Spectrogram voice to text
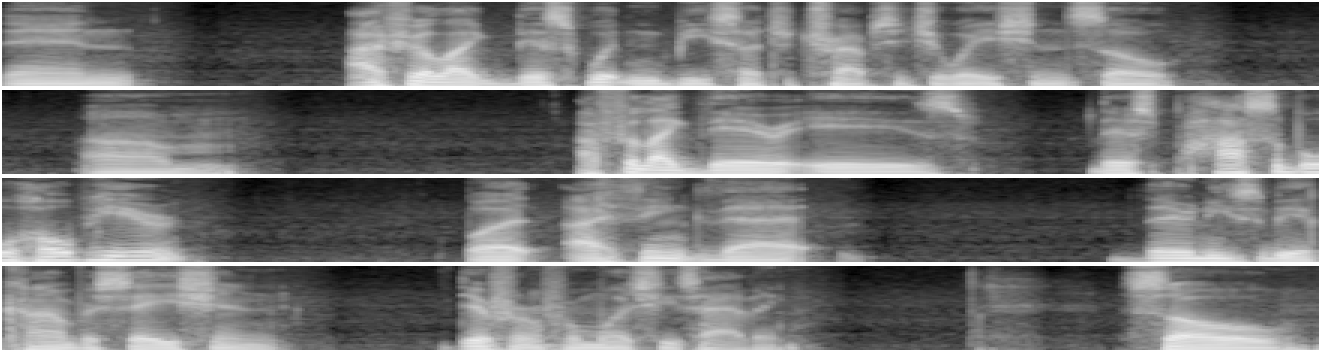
then I feel like this wouldn't be such a trap situation. So um I feel like there is there's possible hope here, but I think that there needs to be a conversation different from what she's having. So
